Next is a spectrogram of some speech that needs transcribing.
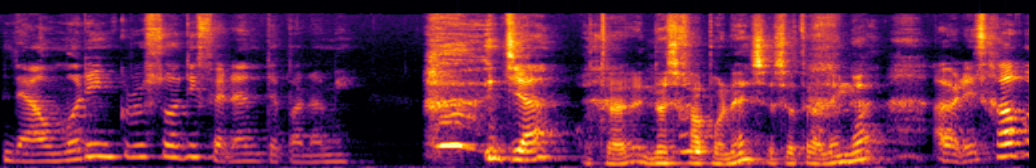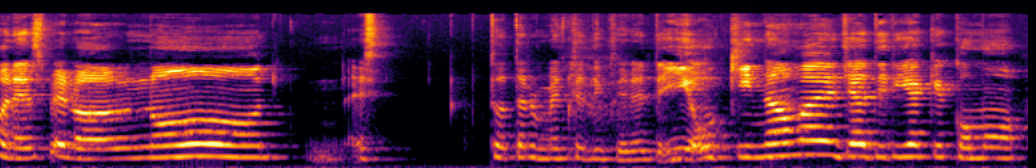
de Aomori incluso diferente para mí. ya. Otra- ¿No es japonés? ¿Es otra lengua? A ver, es japonés, pero no es totalmente diferente. Y Okinawa ya diría que como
